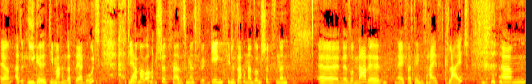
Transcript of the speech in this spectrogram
Ja? Also Igel, die machen das sehr gut. Die haben aber auch einen Schützen, also zumindest für, gegen viele Sachen dann so einen schützenden, äh, so ein Nadel, ich weiß gar nicht, wie es heißt, Kleid. ähm,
